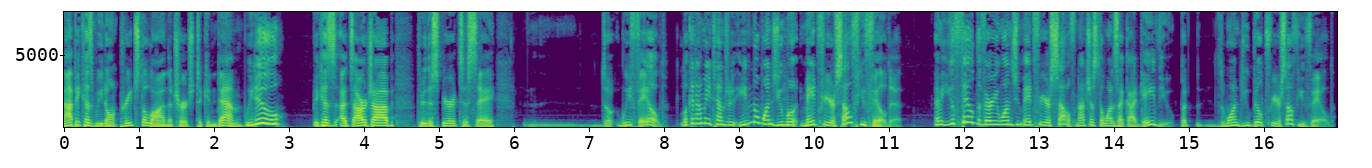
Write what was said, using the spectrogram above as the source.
Not because we don't preach the law in the church to condemn. We do because it's our job through the Spirit to say, we failed. Look at how many times, we, even the ones you made for yourself, you failed at. I mean, you failed the very ones you made for yourself, not just the ones that God gave you, but the ones you built for yourself, you failed.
